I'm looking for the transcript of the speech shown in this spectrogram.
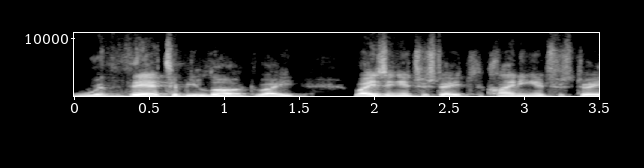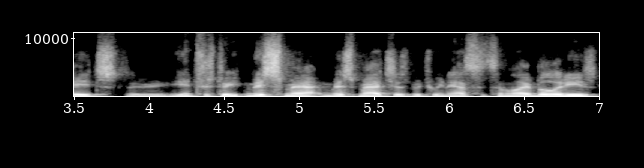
were there to be learned, right? rising interest rates, declining interest rates, interest rate mismatch, mismatches between assets and liabilities,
